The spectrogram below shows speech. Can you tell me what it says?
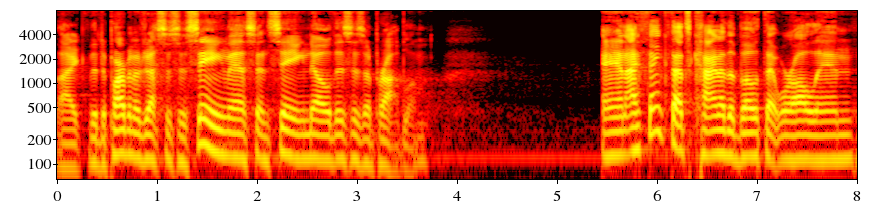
Like the Department of Justice is seeing this and seeing, no, this is a problem. And I think that's kind of the boat that we're all in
